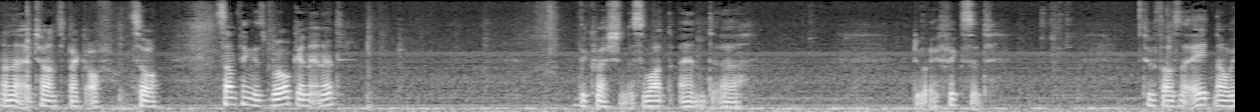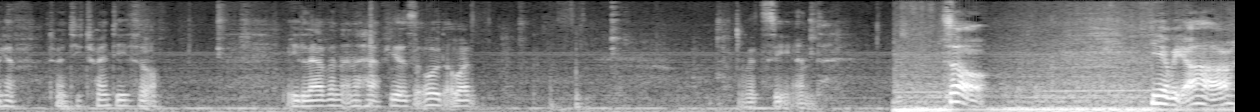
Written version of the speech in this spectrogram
And then it turns back off. So something is broken in it. The question is what and uh, do I fix it? 2008 now we have 2020 so 11 and a half years old or what? Let's see and so here we are.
